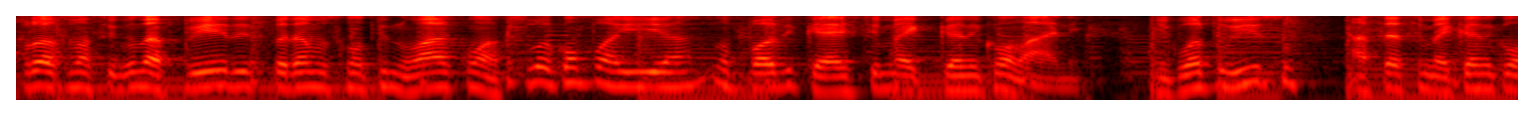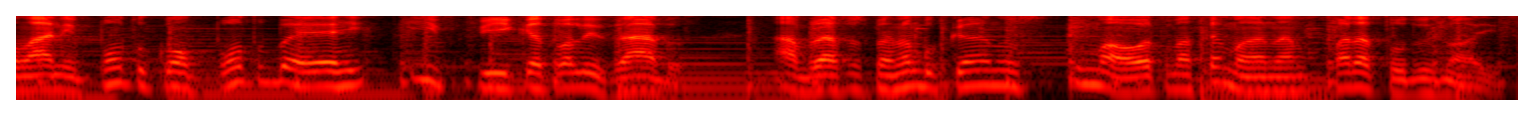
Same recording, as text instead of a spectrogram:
próxima segunda-feira, esperamos continuar com a sua companhia no podcast Mecânico Online. Enquanto isso, acesse mecanicoonline.com.br e fique atualizado. Abraços pernambucanos e uma ótima semana para todos nós.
